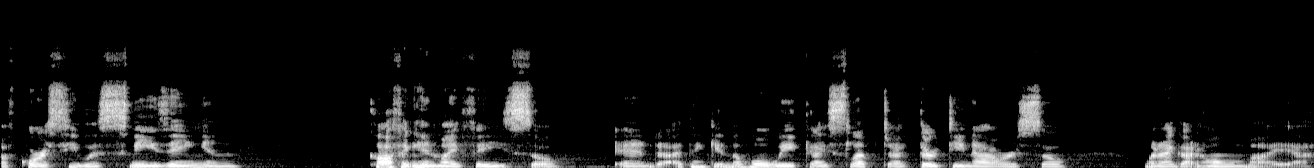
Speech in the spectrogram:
of course he was sneezing and coughing in my face. So, and I think in the whole week I slept uh, 13 hours. So when I got home, I uh,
